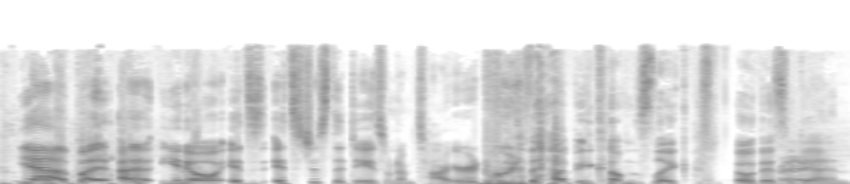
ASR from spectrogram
this? yeah. But, uh, you know, it's, it's just the days when I'm tired where that becomes like, oh, this Right. again.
